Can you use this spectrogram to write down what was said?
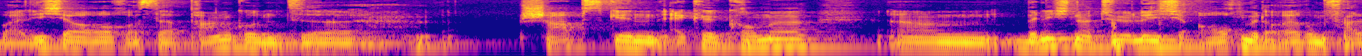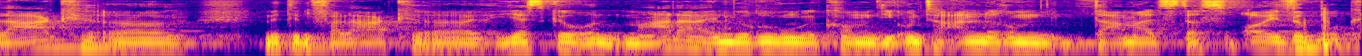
weil ich ja auch aus der Punk- und äh, Sharpskin-Ecke komme, ähm, bin ich natürlich auch mit eurem Verlag, äh, mit dem Verlag äh, Jeske und Marder in Berührung gekommen, die unter anderem damals das Oi the Book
